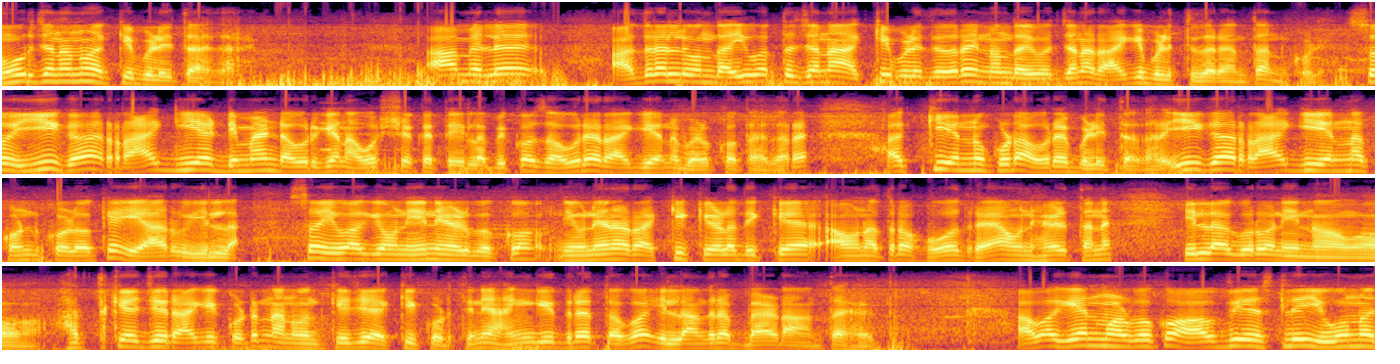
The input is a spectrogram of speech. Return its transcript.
ನೂರು ಜನನೂ ಅಕ್ಕಿ ಬೆಳೀತಾ ಇದ್ದಾರೆ. ಆಮೇಲೆ ಅದರಲ್ಲಿ ಒಂದು ಐವತ್ತು ಜನ ಅಕ್ಕಿ ಬೆಳೀತಿದ್ದಾರೆ ಇನ್ನೊಂದು ಐವತ್ತು ಜನ ರಾಗಿ ಬೆಳೀತಿದ್ದಾರೆ ಅಂತ ಅಂದ್ಕೊಳ್ಳಿ ಸೊ ಈಗ ರಾಗಿಯ ಡಿಮ್ಯಾಂಡ್ ಅವ್ರಿಗೇನು ಅವಶ್ಯಕತೆ ಇಲ್ಲ ಬಿಕಾಸ್ ಅವರೇ ರಾಗಿಯನ್ನು ಬೆಳ್ಕೊತಾ ಇದ್ದಾರೆ. ಅಕ್ಕಿಯನ್ನು ಕೂಡ ಅವರೇ ಬೆಳೀತಾ ಇದ್ದಾರೆ. ಈಗ ರಾಗಿಯನ್ನು ಕೊಂಡ್ಕೊಳ್ಳೋಕೆ ಯಾರೂ ಇಲ್ಲ. ಸೊ ಇವಾಗ ಇವನು ಏನು ಹೇಳಬೇಕು? ಇವನೇನಾದ್ರು ಅಕ್ಕಿ ಕೇಳೋದಕ್ಕೆ ಅವನ ಹತ್ರ ಹೋದರೆ ಅವ್ನು ಹೇಳ್ತಾನೆ, ಇಲ್ಲ ಗುರು, ನೀನು ಹತ್ತು ಕೆ ಜಿ ರಾಗಿ ಕೊಟ್ಟರೆ ನಾನು ಒಂದು ಕೆ ಜಿ ಅಕ್ಕಿ ಕೊಡ್ತೀನಿ. ಹಂಗಿದ್ರೆ ತಗೋ, ಇಲ್ಲಾಂದರೆ ಬೇಡ ಅಂತ ಹೇಳ್ತಾನೆ. ಅವಾಗ ಏನು ಮಾಡಬೇಕು? ಆಬ್ವಿಯಸ್ಲಿ ಇವನು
